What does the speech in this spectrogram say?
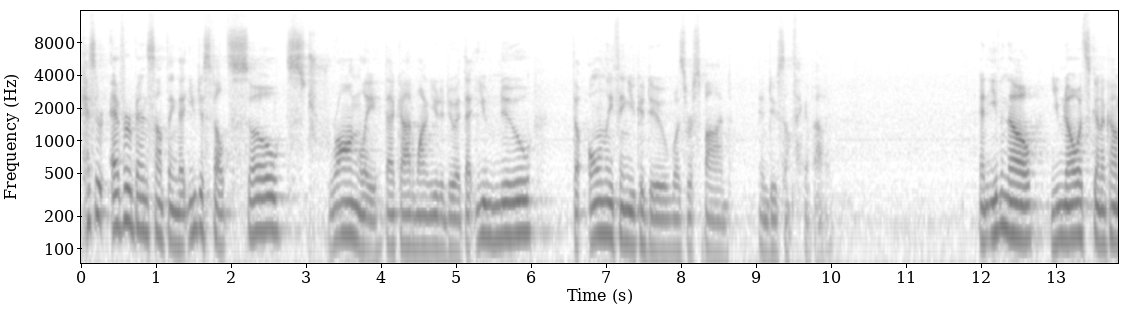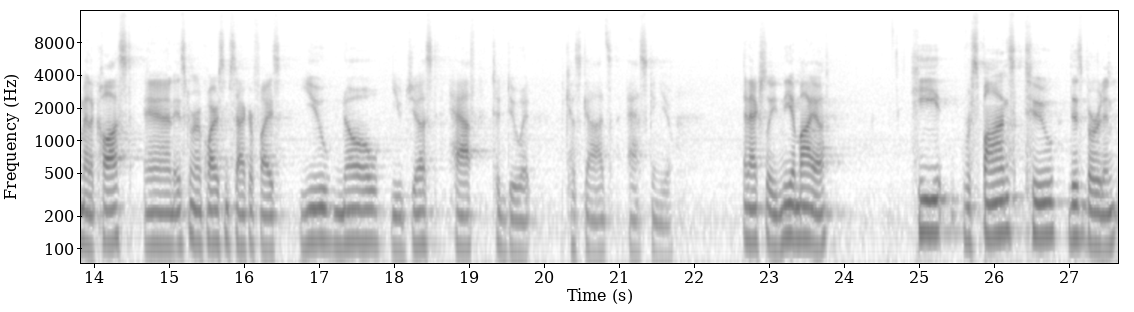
Like, has there ever been something that you just felt so strongly that God wanted you to do it that you knew the only thing you could do was respond and do something about it? And even though you know it's going to come at a cost and it's going to require some sacrifice, you know you just have to do it because God's asking you. And actually, Nehemiah, he responds to this burden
